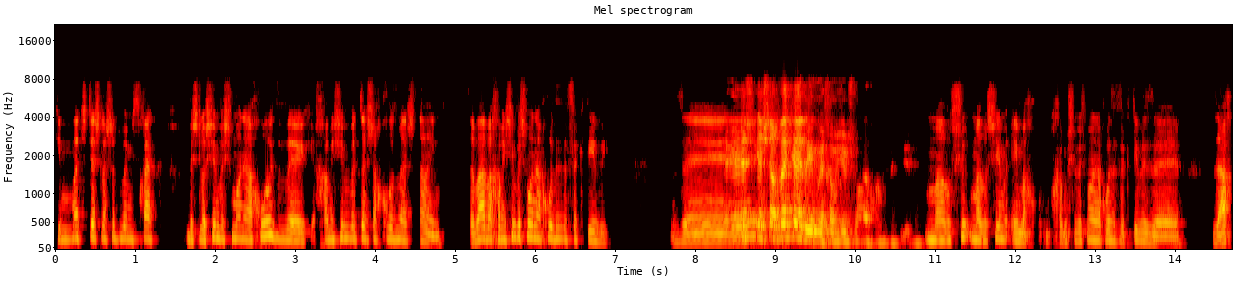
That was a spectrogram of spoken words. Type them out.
כמעט שתי שלשות במשחק ב-38 אחוז ו-59 אחוז מהשתיים. סבבה? 58 אחוז אפקטיבי. זה יש, יש הרבה כאלה עם 58 אחוז אפקטיבי. מרש, מרשים, עם 58 אחוז אפקטיבי זה, זה אחלה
